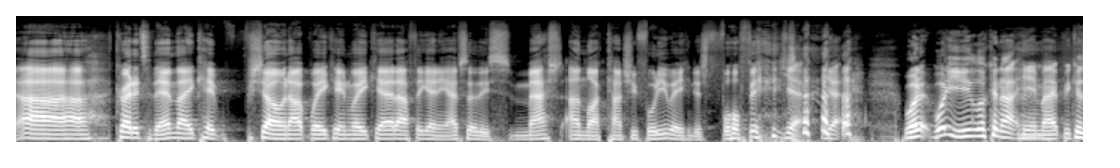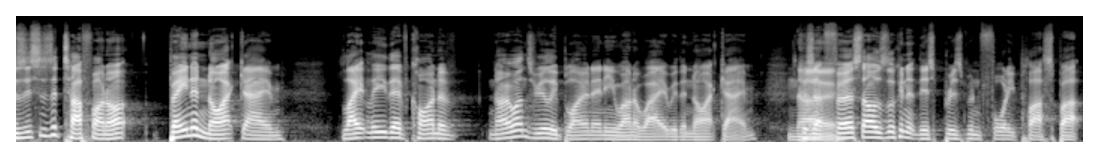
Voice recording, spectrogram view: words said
uh, credit to them, they keep showing up week in, week out after getting absolutely smashed, unlike country footy where you can just forfeit. Yeah, yeah. What What are you looking at here, mate? Because this is a tough one. I, been a night game lately. They've kind of no one's really blown anyone away with a night game. Because No. at first I was looking at this Brisbane forty plus, but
